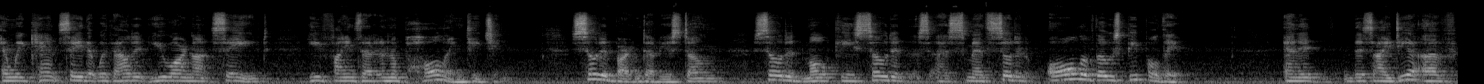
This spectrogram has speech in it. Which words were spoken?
And we can't say that without it you are not saved. He finds that an appalling teaching. So did Barton W. Stone, so did Mulkey, so did uh, Smith, so did all of those people there. And it, this idea of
